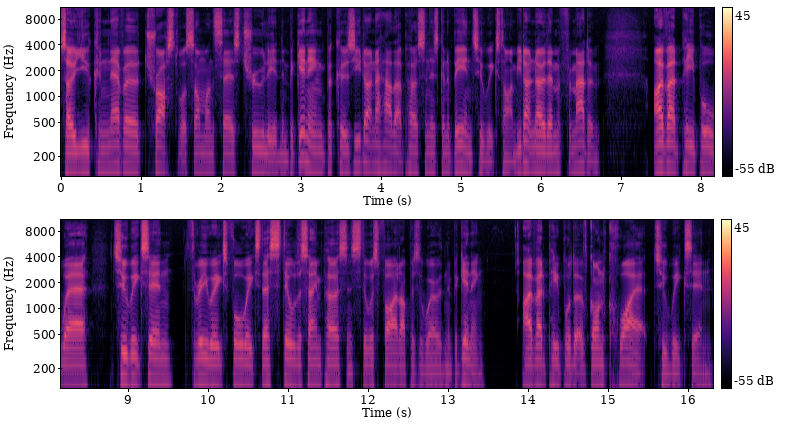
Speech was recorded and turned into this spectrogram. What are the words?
So you can never trust what someone says truly in the beginning because you don't know how that person is going to be in two weeks' time. You don't know them from Adam. I've had people where two weeks in, three weeks, four weeks, they're still the same person, still as fired up as they were in the beginning. I've had people that have gone quiet two weeks in,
